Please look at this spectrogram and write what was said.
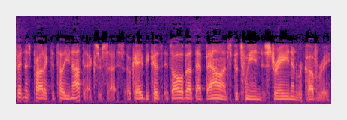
fitness product to tell you not to exercise, okay? Because it's all about that balance between strain and recovery.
